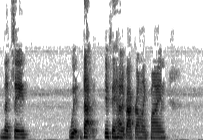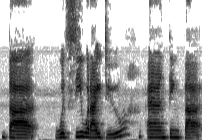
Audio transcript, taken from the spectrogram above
let's say, with that if they had a background like mine, that would see what I do and think that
